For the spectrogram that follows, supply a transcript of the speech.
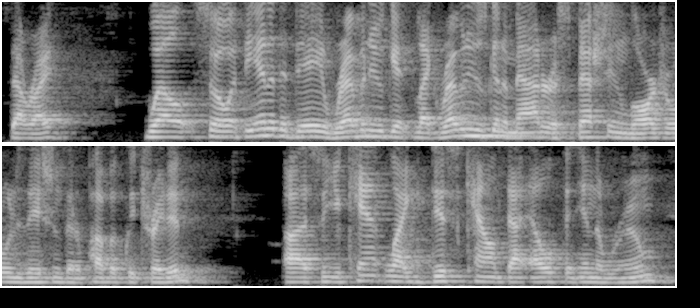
Is that right? Well, so at the end of the day, revenue get like revenue is going to matter, especially in large organizations that are publicly traded. Uh, so you can't like discount that elephant in the room,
